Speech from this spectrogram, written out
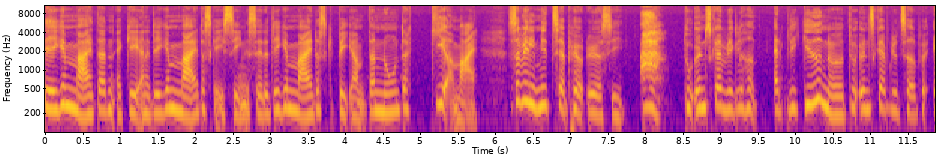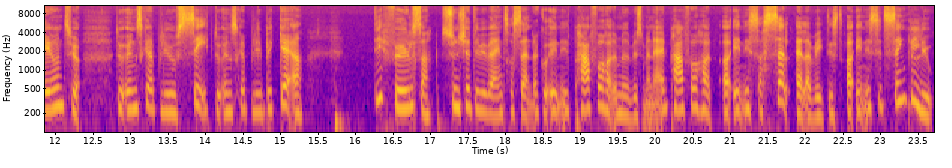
Det er ikke mig, der er den agerende. Det er ikke mig, der skal iscenesætte. Det er ikke mig, der skal bede om. Der er nogen, der giver mig. Så vil mit terapeutøre sige, ah, du ønsker i virkeligheden at blive givet noget. Du ønsker at blive taget på eventyr. Du ønsker at blive set. Du ønsker at blive begæret. De følelser, synes jeg, det vil være interessant at gå ind i et parforhold med, hvis man er et parforhold, og ind i sig selv allervigtigst, og ind i sit single-liv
